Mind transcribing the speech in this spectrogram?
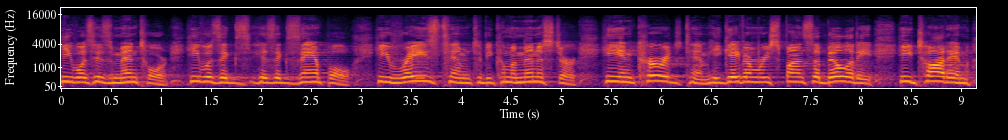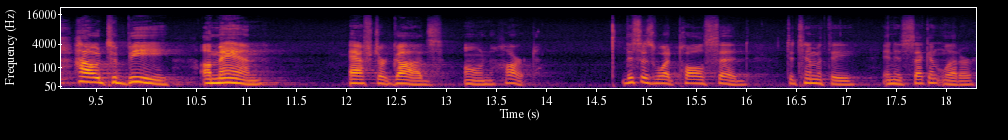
He was his mentor. He was ex- his example. He raised him to become a minister. He encouraged him. He gave him responsibility. He taught him how to be a man after God's own heart. This is what Paul said to Timothy in his second letter,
